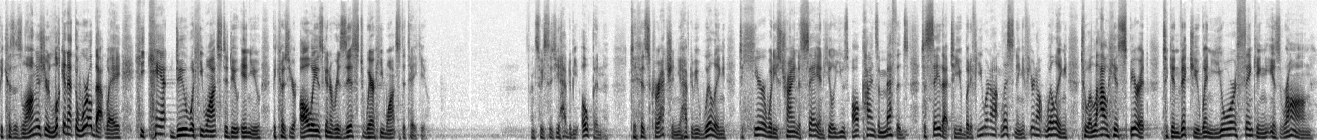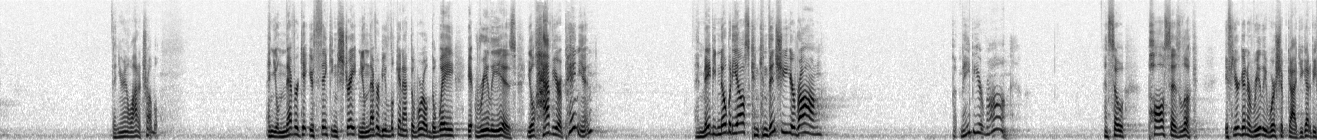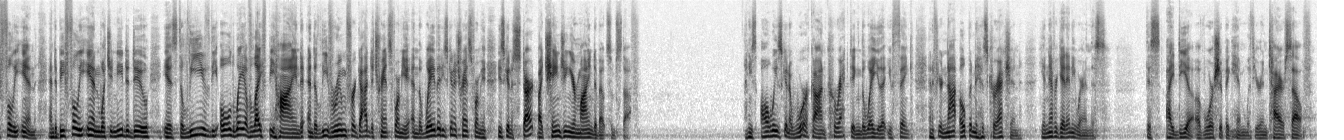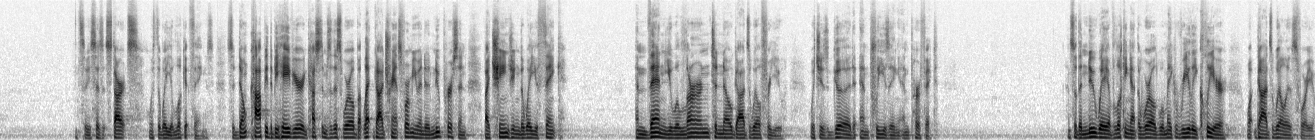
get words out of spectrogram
Because as long as you're looking at the world that way, he can't do what he wants to do in you because you're always going to resist where he wants to take you. And so he says you have to be open to his correction. You have to be willing to hear what he's trying to say, and he'll use all kinds of methods to say that to you. But if you are not listening, if you're not willing to allow his spirit to convict you when your thinking is wrong, then you're in a lot of trouble and you'll never get your thinking straight and you'll never be looking at the world the way it really is. You'll have your opinion, and maybe nobody else can convince you you're wrong, but maybe you're wrong. And so Paul says, Look, if you're going to really worship God, you got to be fully in. And to be fully in, what you need to do is to leave the old way of life behind and to leave room for God to transform you. And the way that He's going to transform you, He's going to start by changing your mind about some stuff. And He's always going to work on correcting the way that you think. And if you're not open to His correction, you never get anywhere in this, this idea of worshiping Him with your entire self. So he says it starts with the way you look at things. So don't copy the behavior and customs of this world, but let God transform you into a new person by changing the way you think. And then you will learn to know God's will for you, which is good and pleasing and perfect. And so the new way of looking at the world will make really clear what God's will is for you.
